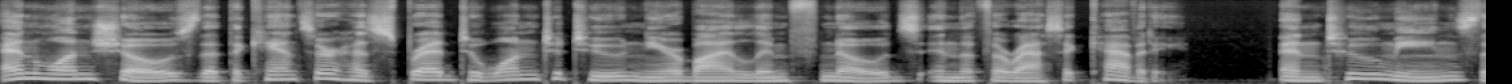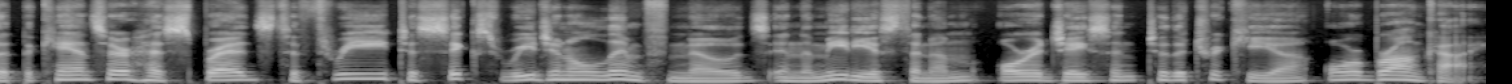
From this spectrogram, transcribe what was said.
N1 shows that the cancer has spread to 1 to 2 nearby lymph nodes in the thoracic cavity. N2 means that the cancer has spreads to 3 to 6 regional lymph nodes in the mediastinum or adjacent to the trachea or bronchi,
